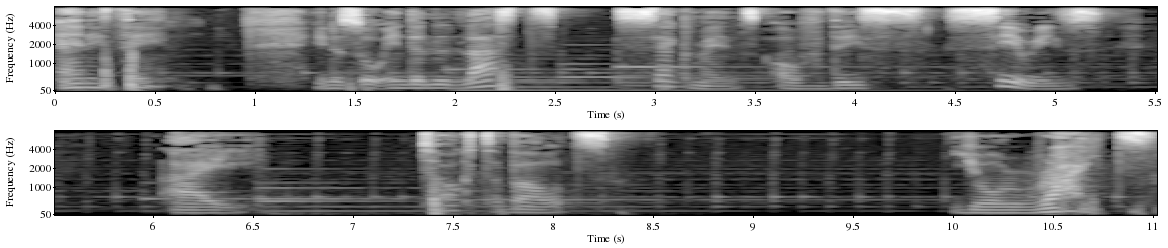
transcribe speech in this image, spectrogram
anything. You know, so in the last segment of this series, I talked about your right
